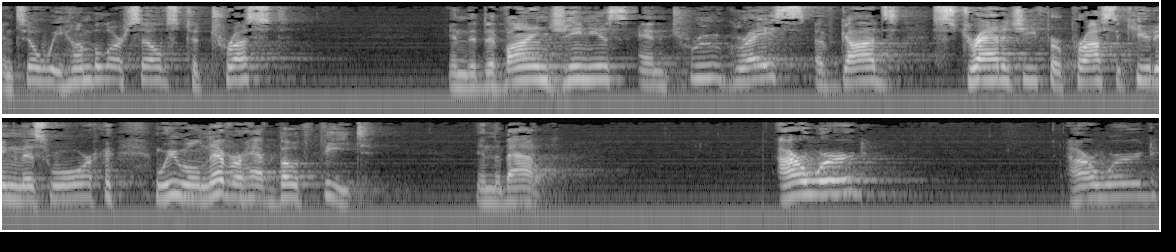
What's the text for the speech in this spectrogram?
Until we humble ourselves to trust in the divine genius and true grace of God's strategy for prosecuting this war, we will never have both feet in the battle. Our word, our word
